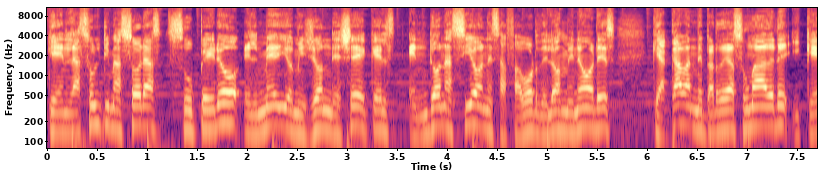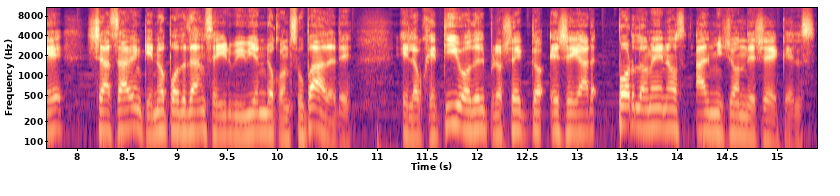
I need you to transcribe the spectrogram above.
que en las últimas horas superó el medio millón de shekels en donaciones a favor de los menores que acaban de perder a su madre y que ya saben que no podrán seguir viviendo con su padre. El objetivo del proyecto es llegar por lo menos al millón de shekels.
